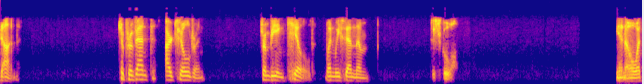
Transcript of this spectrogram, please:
done to prevent our children from being killed when we send them to school? You know what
